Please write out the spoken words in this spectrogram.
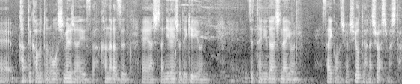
えー、勝って兜のを締めるじゃないですか。必ず、えー、明日2連勝できるように、えー、絶対に油断しないように最高の試合をしようという話はしました、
